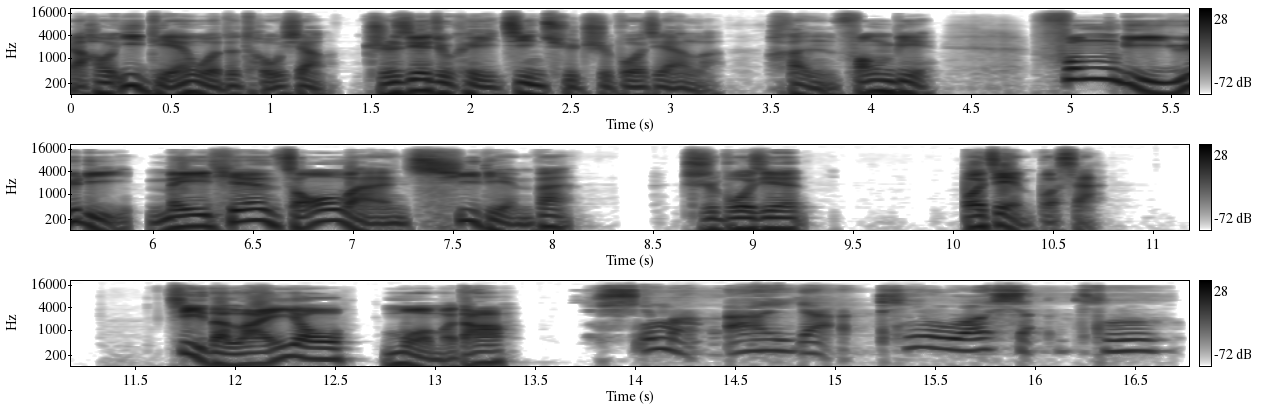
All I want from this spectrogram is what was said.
然后一点我的头像，直接就可以进去直播间了，很方便。风里雨里，每天早晚七点半，直播间不见不散，记得来哟，么么哒。喜马拉雅听，我想听。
